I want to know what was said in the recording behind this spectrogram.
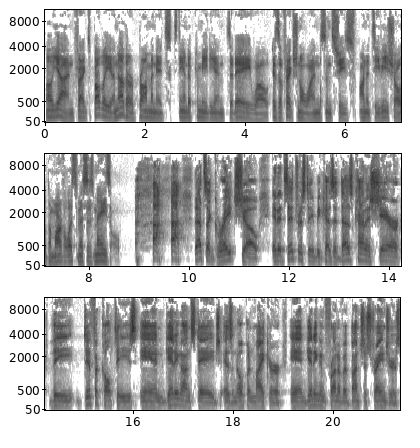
Well, yeah. In fact, probably another prominent stand up comedian today, well, is a fictional one since she's on a TV show, The Marvelous Mrs. Maisel. That's a great show. And it's interesting because it does kind of share the difficulties in getting on stage as an open micer and getting in front of a bunch of strangers.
